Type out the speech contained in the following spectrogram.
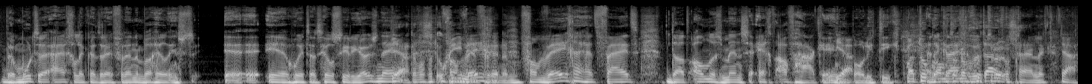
we moeten eigenlijk het referendum wel heel... eh, eh, hoe heet dat, heel serieus nemen. Ja, dat was het vanwege, Oekraïne-referendum. vanwege het feit dat anders mensen echt afhaken in Ja. de politiek. Maar toen kwam het er nog goed uit terug. waarschijnlijk. Ja.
